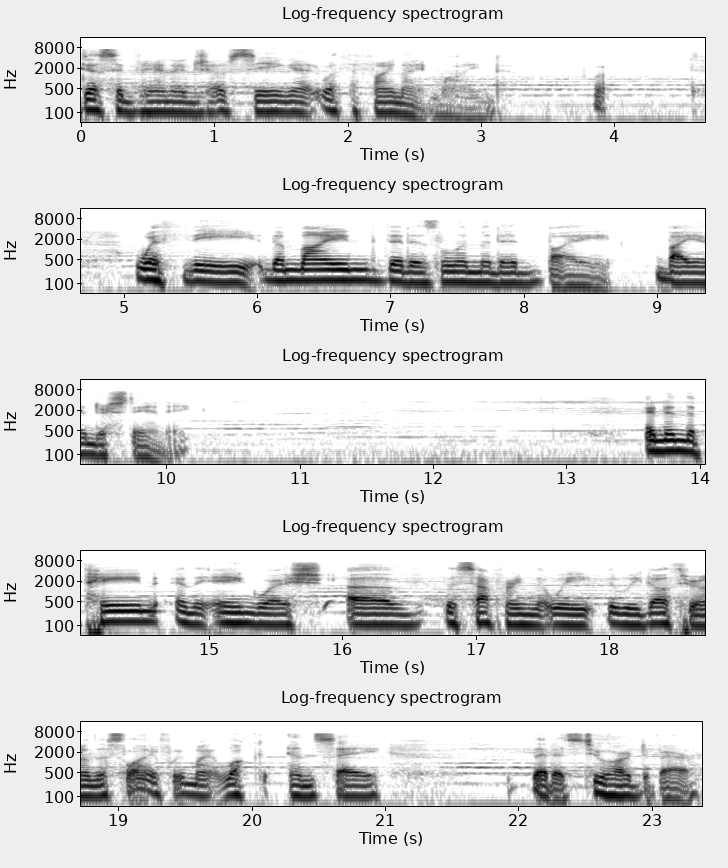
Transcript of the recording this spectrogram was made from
disadvantage of seeing it with the finite mind with the the mind that is limited by by understanding and in the pain and the anguish of the suffering that we that we go through in this life we might look and say that it's too hard to bear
